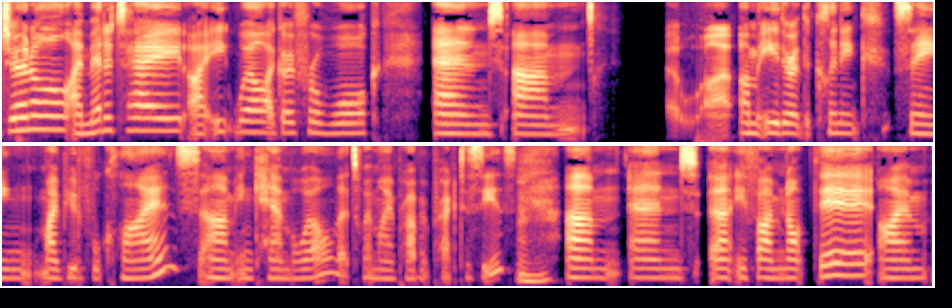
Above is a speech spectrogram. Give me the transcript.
journal, I meditate, I eat well, I go for a walk, and um, I- I'm either at the clinic seeing my beautiful clients um, in Camberwell. That's where my private practice is. Um, and uh, if I'm not there, I'm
